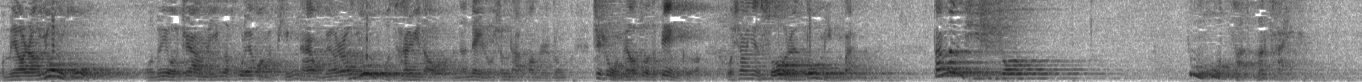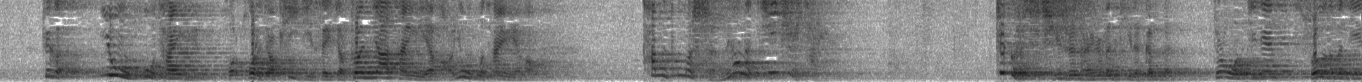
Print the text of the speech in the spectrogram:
我们要让用户，我们有这样的一个互联网的平台，我们要让用户参与到我们的内容生产方式中，这是我们要做的变革。我相信所有人都明白，但问题是说，用户怎么参与？这个用户参与或或者叫 PGC，叫专家参与也好，用户参与也好，他们通过什么样的机制参与？这个其实才是问题的根本。就是我们今天所有的问题，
